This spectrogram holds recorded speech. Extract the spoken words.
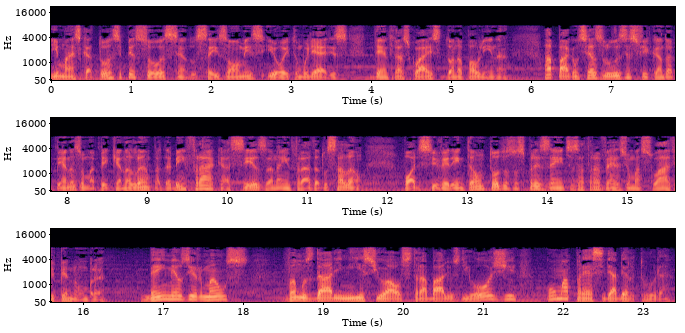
e mais 14 pessoas, sendo seis homens e oito mulheres, dentre as quais Dona Paulina. Apagam-se as luzes, ficando apenas uma pequena lâmpada, bem fraca, acesa na entrada do salão. Pode-se ver então todos os presentes através de uma suave penumbra. Bem, meus irmãos, vamos dar início aos trabalhos de hoje com uma prece de abertura.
